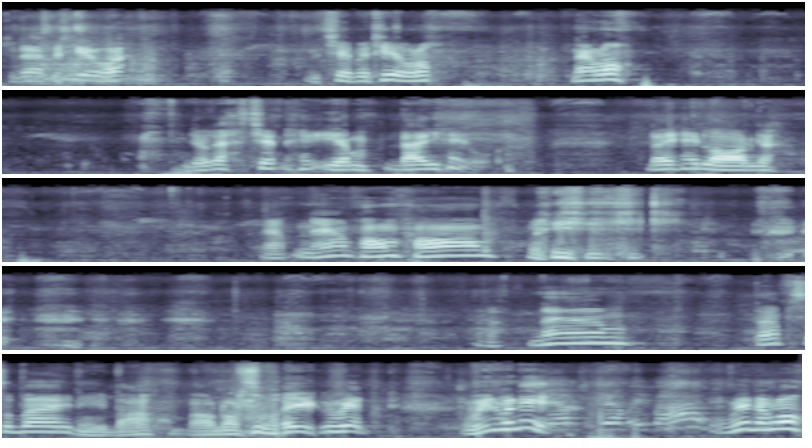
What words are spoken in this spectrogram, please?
จะได้ไปเที่ยววะไม่ใช่ไปเที่ยวหรอนั่งลง เดี๋ยวก็เช็ดให้เอี่ยมได้ให้ได้ให้ร้อนกันอาบน้ำหอมหอม อาบน้ำตามสบายนี่เบาเบานอนสบายเว้นเว้นมานี่เย็บเย็บไอ้บ้าเว้นนั่งลง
